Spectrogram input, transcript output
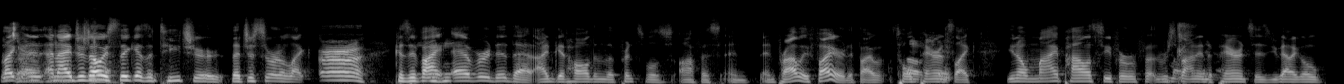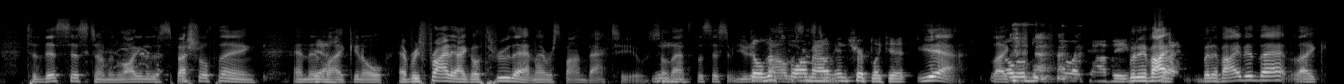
I'm like sorry. and, and i just Yeah. always think as a teacher that just sort of like because if i Mhm. ever did that i'd get hauled into the principal's office and and probably fired if i told Oh, parents like you know my policy for re- responding to parents is you got to go to this system and log into this special thing and then Yeah. like you know every friday i go through that and i respond back to you so Mhm. that's the system you Fill this form out in triplicate. yeah like All the blue color copy. but if I Right. but if I did that, like,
